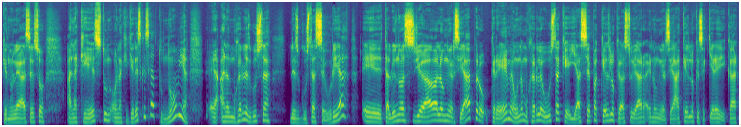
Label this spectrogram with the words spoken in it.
que no le hagas eso a la que es tu o la que quieres que sea tu novia. Eh, a las mujeres les gusta les gusta seguridad. Eh, tal vez no has llegado a la universidad, pero créeme, a una mujer le gusta que ya sepa qué es lo que va a estudiar en la universidad, a qué es lo que se quiere dedicar,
